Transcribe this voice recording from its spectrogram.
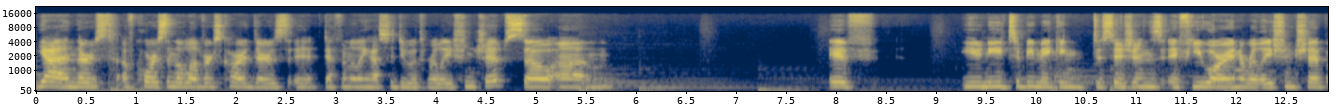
yeah, and there's of course in the lovers card, there's it definitely has to do with relationships. So um, if you need to be making decisions if you are in a relationship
